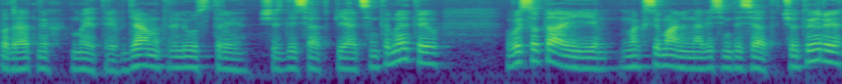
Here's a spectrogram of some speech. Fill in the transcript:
квадратних метрів. Діаметр люстри 65 см. Висота її максимальна 84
